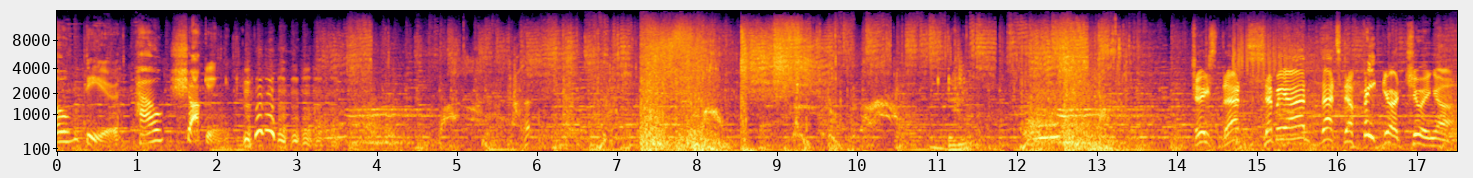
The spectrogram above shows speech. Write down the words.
Oh dear, how shocking. Chase that, Sepiad? That's defeat you're chewing on.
